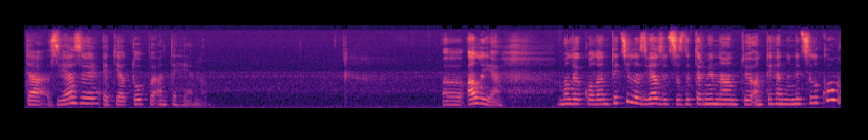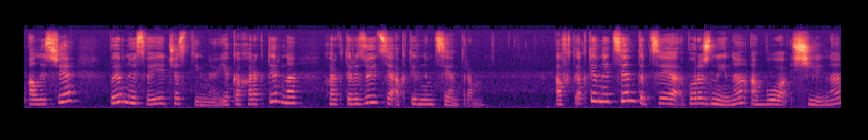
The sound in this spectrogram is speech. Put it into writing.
та зв'язує етіотопи антигену. Е, але молекула антитіла зв'язується з детермінантою антигену не цілком, а лише певною своєю частиною, яка характерна, характеризується активним центром. Активний центр це порожнина або щільна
